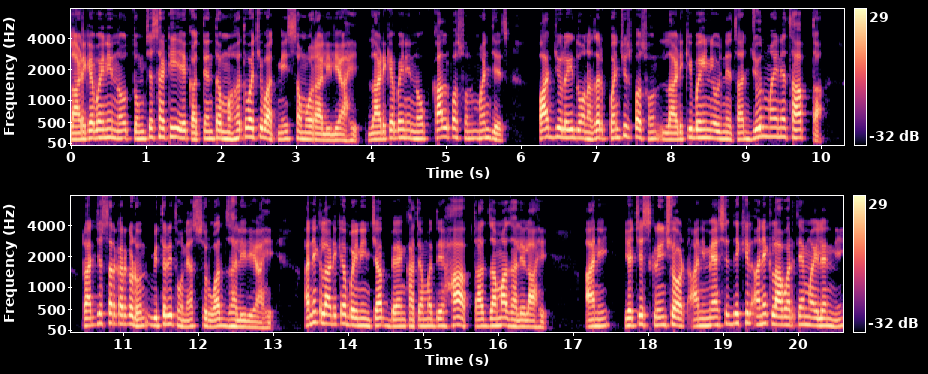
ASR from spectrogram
लाडक्या बहिणींनो तुमच्यासाठी एक अत्यंत महत्त्वाची बातमी समोर आलेली आहे. लाडक्या बहिणींनो कालपासून म्हणजेच पाच जुलै दोन हजार पंचवीसपासून लाडकी बहीण योजनेचा जून महिन्याचा हप्ता राज्य सरकारकडून वितरित होण्यास सुरुवात झालेली आहे. अनेक लाडक्या बहिणींच्या बँक खात्यामध्ये हा हप्ता जमा झालेला आहे. आणि याचे स्क्रीनशॉट आणि मॅसेज देखील अनेक लाभार्थी महिलांनी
